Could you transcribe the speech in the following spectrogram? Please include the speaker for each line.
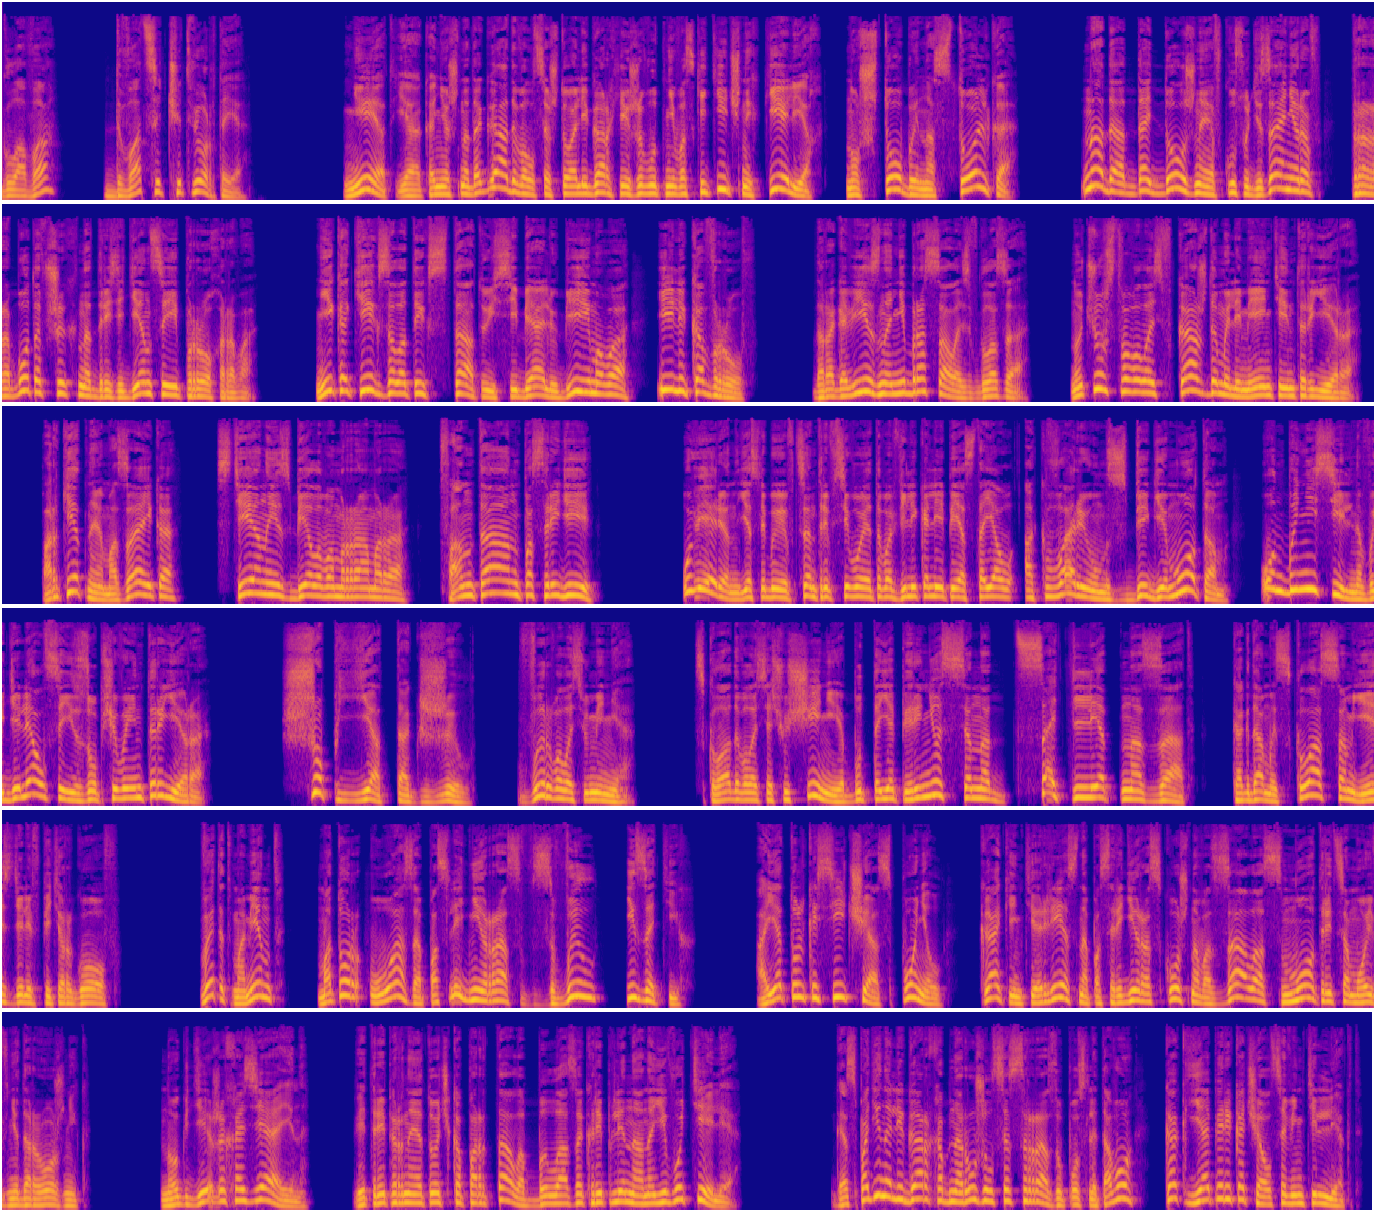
Speaker 1: Глава двадцать четвертая. Нет, я, конечно, догадывался, что олигархи живут не в аскетичных кельях, но чтобы настолько... Надо отдать должное вкусу дизайнеров, проработавших над резиденцией Прохорова. Никаких золотых статуй себя любимого или ковров. Дороговизна не бросалась в глаза, но чувствовалась в каждом элементе интерьера. Паркетная мозаика, стены из белого мрамора, фонтан посреди. Уверен, если бы в центре всего этого великолепия стоял аквариум с бегемотом, он бы не сильно выделялся из общего интерьера. «Чтоб я так жил!» вырвалось у меня. Складывалось ощущение, будто я перенесся на 20 лет назад, когда мы с классом ездили в Петергоф. В этот момент Мотор УАЗа последний раз взвыл и затих. А я только сейчас понял, как интересно посреди роскошного зала смотрится мой внедорожник. Но где же хозяин? Ведь реперная точка портала была закреплена на его теле. Господин олигарх обнаружился сразу после того, как я перекачался в интеллект.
